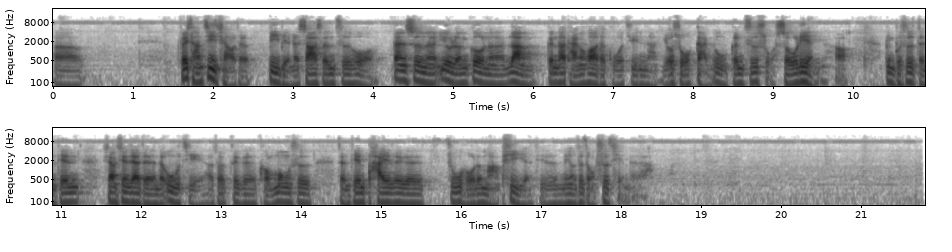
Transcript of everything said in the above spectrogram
呃，非常技巧的。避免了杀身之祸，但是呢，又能够呢，让跟他谈话的国君呢有所感悟跟知所收敛啊，并不是整天像现在的人的误解他，说这个孔孟是整天拍这个诸侯的马屁啊，其实没有这种事情的啦。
